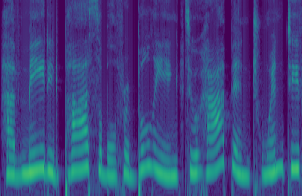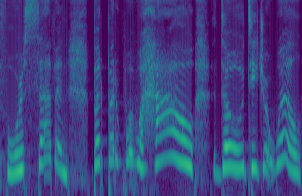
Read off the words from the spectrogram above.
have made it possible for bullying to happen 24 7. But, but how though, teacher? Well,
